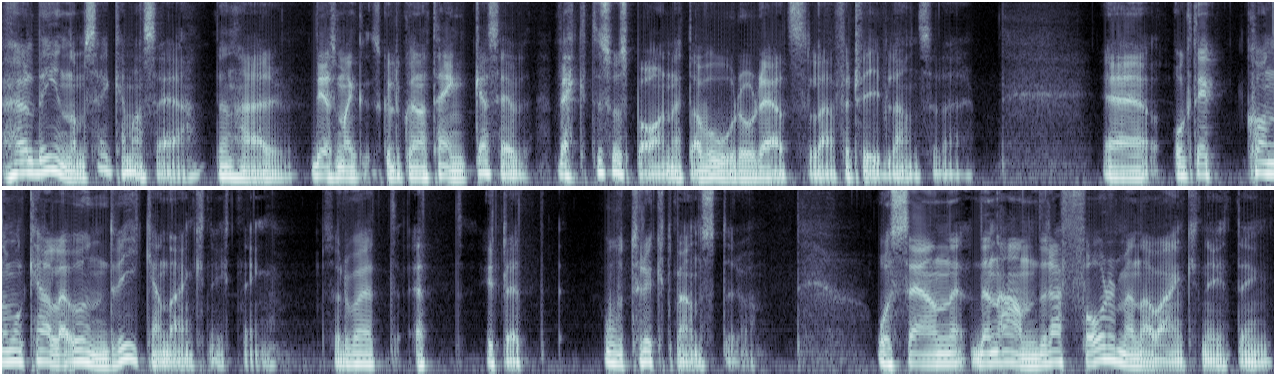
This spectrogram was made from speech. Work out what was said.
höll det inom sig kan man säga. Den här, det som man skulle kunna tänka sig väcktes hos barnet av oro, rädsla, förtvivlan. Sådär. Eh, och det kom de att kalla undvikande anknytning. Så det var ett, ett, ytterligare ett otryggt mönster. Då. Och sen den andra formen av anknytning,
